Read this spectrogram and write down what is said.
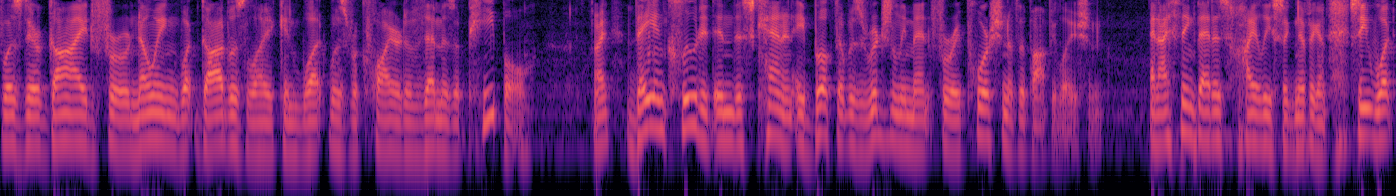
was their guide for knowing what God was like and what was required of them as a people, right? They included in this canon a book that was originally meant for a portion of the population. And I think that is highly significant. See, what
